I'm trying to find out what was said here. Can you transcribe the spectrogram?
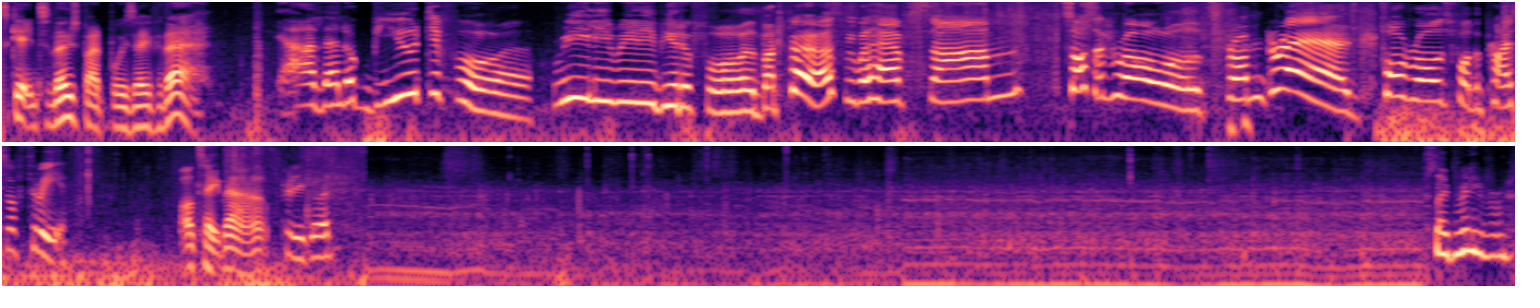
to get into those bad boys over there. Yeah, they look beautiful. Really, really beautiful. But first we will have some sausage rolls from Greg. Four rolls for the price of three. I'll take that. Pretty good. It's like really in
